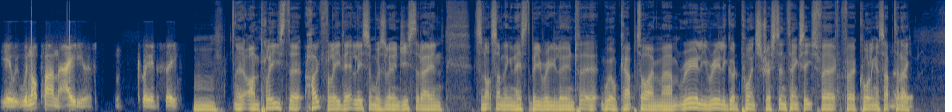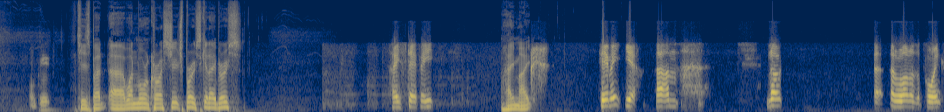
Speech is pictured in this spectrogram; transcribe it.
yeah, we're not playing the 80. That's clear to see. Mm. I'm pleased that hopefully that lesson was learned yesterday, and it's not something that has to be relearned at World Cup time. Um, really, really good points, Tristan. Thanks heaps for, for calling us up today. Thank you. Cheers, bud. Uh, one more in Christchurch. Bruce, g'day, Bruce. Hey, Steffi. Hey, mate. Hear me? Yeah. Um, look, a lot of the points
